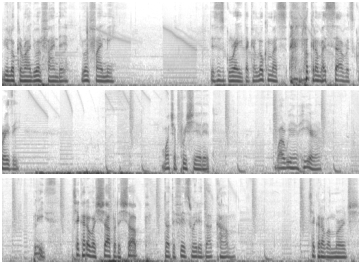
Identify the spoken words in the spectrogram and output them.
you look around, you will find it. You will find me. This is great. I can look at my looking at myself. It's crazy. Much appreciated. While we're here, please check out our shop at the shop.thefaceradio.com. Check out our merch.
